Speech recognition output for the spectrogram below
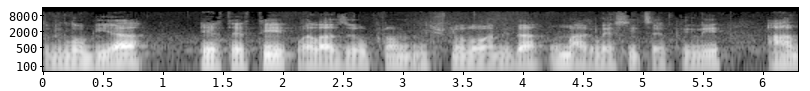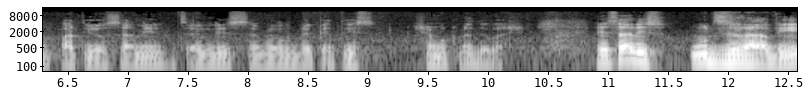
ტრილოგია ერთ-ერთი ყველაზე უფრო მნიშვნელოვანი და უმაღლესი წერტილი ამ პატიოსანი წელის სემიულ ბეკეტის შემოქმედებაში. ეს არის უძრავი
